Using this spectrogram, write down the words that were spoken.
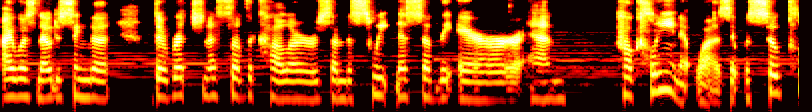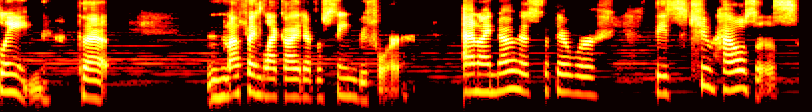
I was noticing the the richness of the colors and the sweetness of the air and how clean it was. It was so clean that nothing like I'd ever seen before. And I noticed that there were these two houses.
